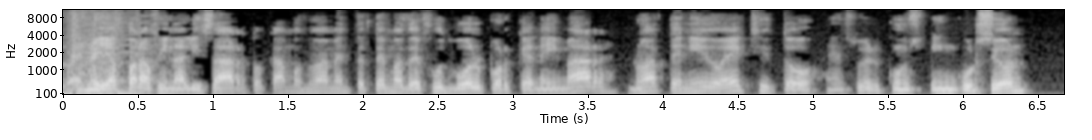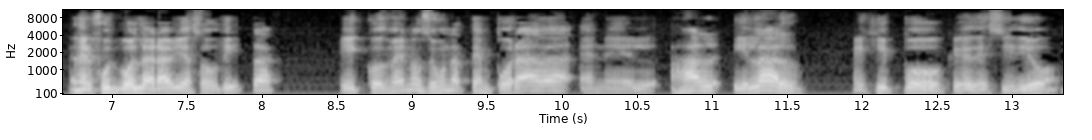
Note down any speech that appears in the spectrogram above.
Bueno, ya para finalizar, tocamos nuevamente temas de fútbol porque Neymar no ha tenido éxito en su incursión en el fútbol de Arabia Saudita y con menos de una temporada en el Al Hilal, equipo que decidió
